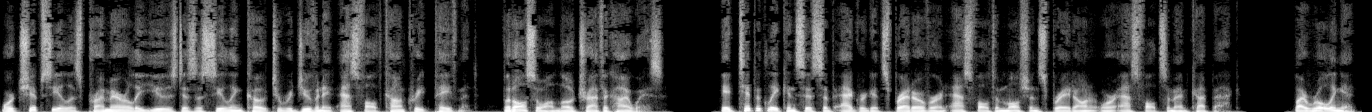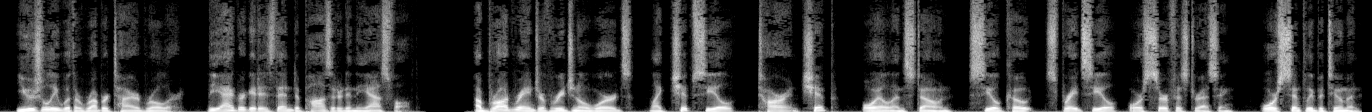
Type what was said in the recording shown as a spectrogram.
or chip seal is primarily used as a sealing coat to rejuvenate asphalt concrete pavement, but also on low traffic highways. It typically consists of aggregate spread over an asphalt emulsion sprayed on or asphalt cement cutback. By rolling it, usually with a rubber tired roller, the aggregate is then deposited in the asphalt. A broad range of regional words, like chip seal, tar and chip, oil and stone, seal coat, sprayed seal, or surface dressing, or simply bitumen,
